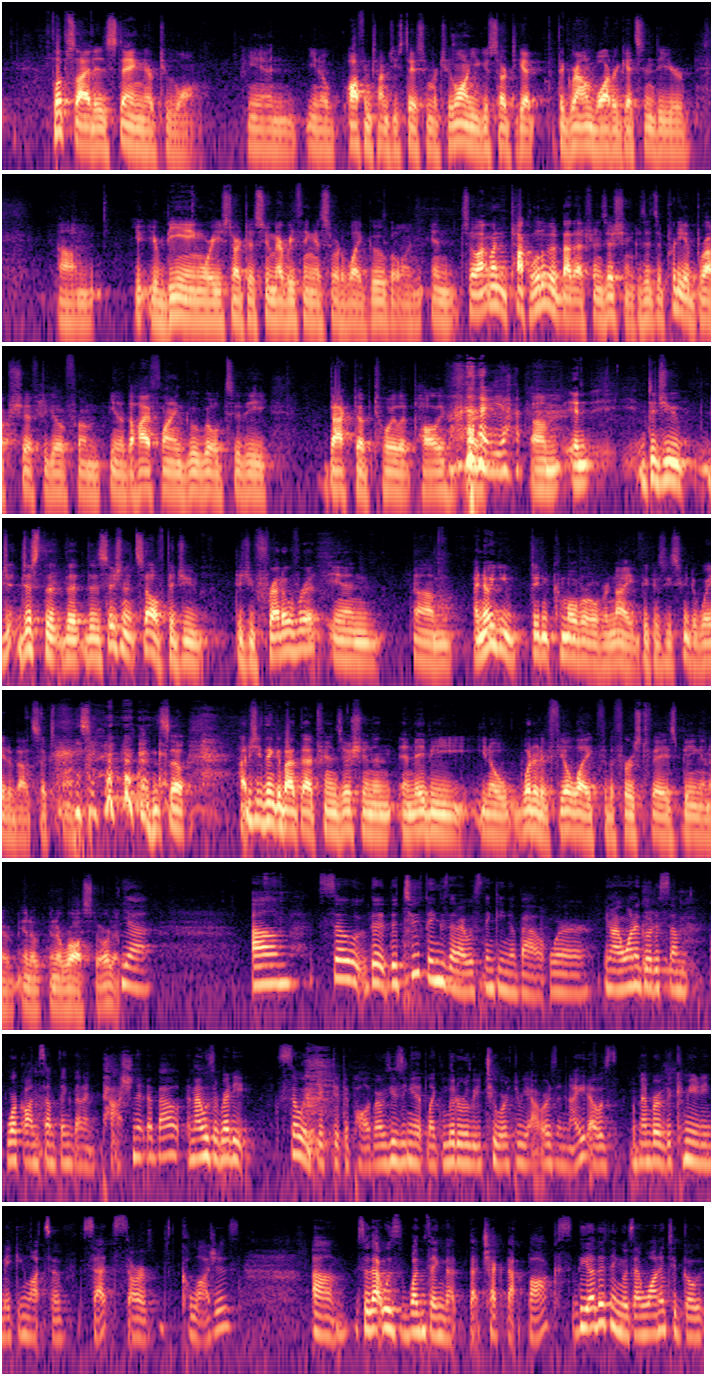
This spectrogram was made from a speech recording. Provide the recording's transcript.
flip side is staying there too long, and you know oftentimes you stay somewhere too long, you can start to get the groundwater gets into your um, your being where you start to assume everything is sort of like Google. And, and so I want to talk a little bit about that transition because it's a pretty abrupt shift to go from you know the high flying Google to the backed up toilet poly. yeah. Um, and did you j- just the, the, the, decision itself? Did you did you fret over it? And um, I know you didn't come over overnight because you seemed to wait about six months. so, how did you think about that transition? And, and maybe you know what did it feel like for the first phase being in a in a, in a raw startup? Yeah. Um, so the, the two things that I was thinking about were, you know, I want to go to some work on something that I'm passionate about, and I was already so addicted to Polyvore. I was using it like literally two or three hours a night. I was a member of the community making lots of sets or collages. Um, so that was one thing that, that checked that box. The other thing was I wanted to go,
